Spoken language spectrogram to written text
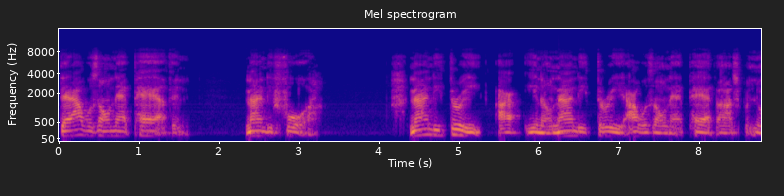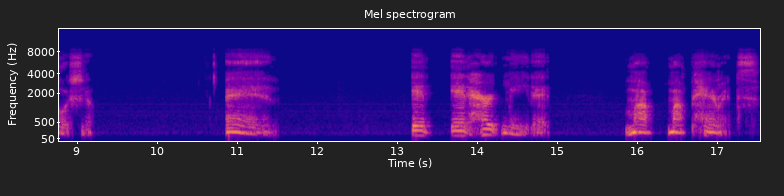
that I was on that path in 94. 93, I you know, 93, I was on that path of entrepreneurship. And it it hurt me that my my parents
